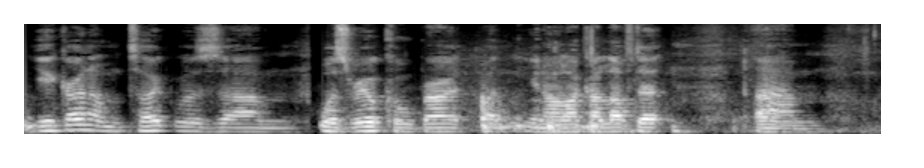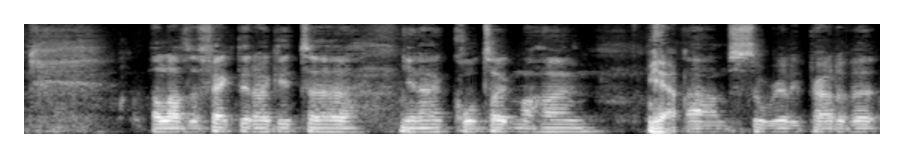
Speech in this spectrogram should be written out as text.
Yeah, growing up in Toke was um, was real cool, bro. I, you know, like I loved it. Um, I love the fact that I get to, you know, call Toke my home. Yeah. I'm still really proud of it.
